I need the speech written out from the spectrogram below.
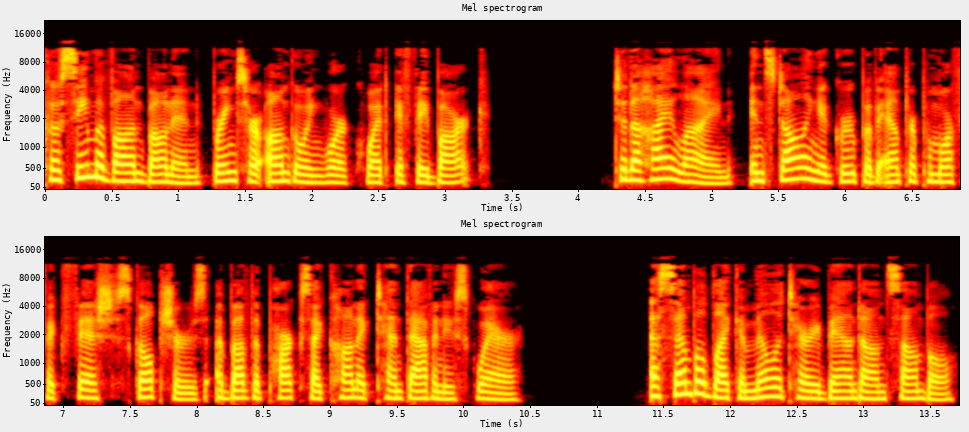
Cosima von Bohnen brings her ongoing work What If They Bark? to the High Line, installing a group of anthropomorphic fish sculptures above the park's iconic 10th Avenue Square. Assembled like a military band ensemble,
